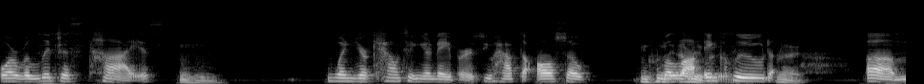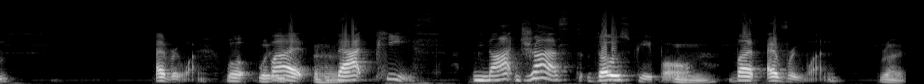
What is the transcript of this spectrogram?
or religious ties hmm when you're counting your neighbors. You have to also Include rely, include Right. um, everyone. Well, But uh-huh. that piece, not just those people, Mhm. but everyone. Right.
